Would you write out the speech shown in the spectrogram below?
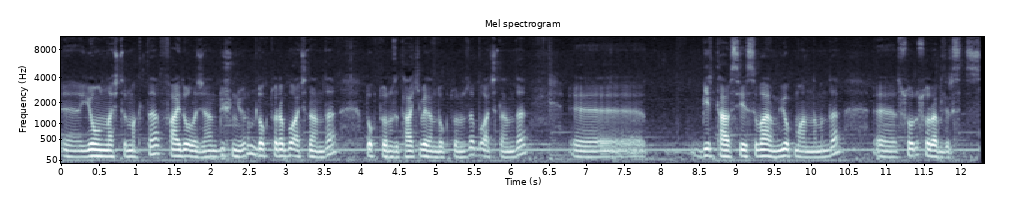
e, yoğunlaştırmakta fayda olacağını düşünüyorum. Doktora bu açıdan da doktorunuzu takip eden doktorunuza bu açıdan da e, bir tavsiyesi var mı yok mu anlamında e, soru sorabilirsiniz.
